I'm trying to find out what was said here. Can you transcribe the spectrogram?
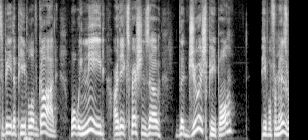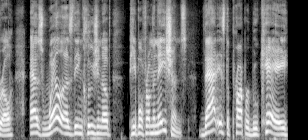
to be the people of God. What we need are the expressions of the Jewish people, people from Israel, as well as the inclusion of people from the nations. That is the proper bouquet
